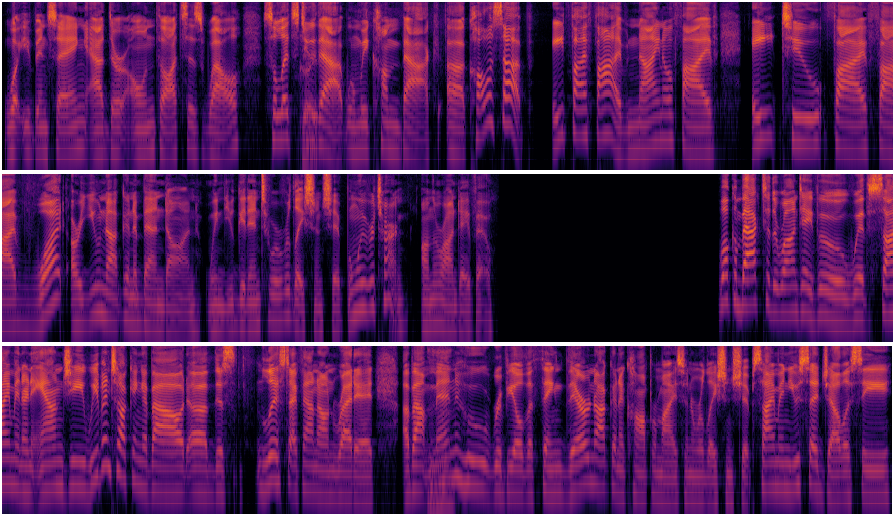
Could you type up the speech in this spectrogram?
what you've been saying, add their own thoughts as well. So let's do that when we come back. Uh, call us up. 855 905 8255. What are you not going to bend on when you get into a relationship when we return on The Rendezvous? Welcome back to the rendezvous with Simon and Angie. We've been talking about uh, this list I found on Reddit about Mm-hmm. men who reveal the thing they're not going to compromise in a relationship. Simon, you said jealousy.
